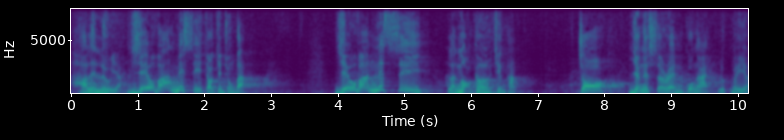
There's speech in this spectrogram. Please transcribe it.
Hallelujah. Jehovah Nissi cho trên chúng ta. Jehovah Nissi là ngọn cờ chiến thắng cho dân Israel của ngài lúc bây giờ.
